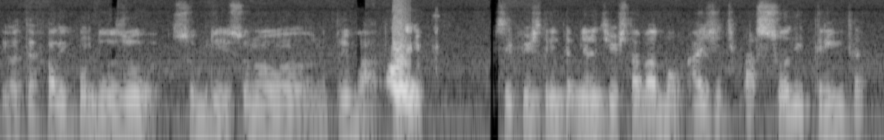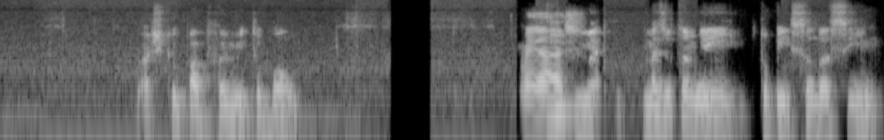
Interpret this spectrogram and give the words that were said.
Eu até falei com o Duzo sobre isso no, no privado. Oi. Pensei que os 30 minutinhos estava bom. A gente passou de 30. Eu acho que o papo foi muito bom. Também E- acho. ma- mas, eu também tô pensando assim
